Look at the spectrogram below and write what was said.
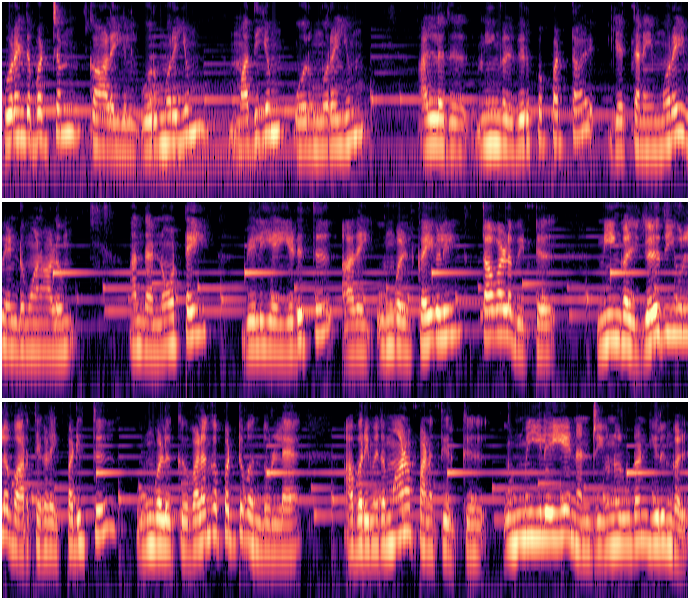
குறைந்தபட்சம் காலையில் ஒரு முறையும் மதியம் ஒரு முறையும் அல்லது நீங்கள் விருப்பப்பட்டால் எத்தனை முறை வேண்டுமானாலும் அந்த நோட்டை வெளியே எடுத்து அதை உங்கள் கைகளில் தவளவிட்டு நீங்கள் எழுதியுள்ள வார்த்தைகளை படித்து உங்களுக்கு வழங்கப்பட்டு வந்துள்ள அபரிமிதமான பணத்திற்கு உண்மையிலேயே நன்றியுணர்வுடன் இருங்கள்.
